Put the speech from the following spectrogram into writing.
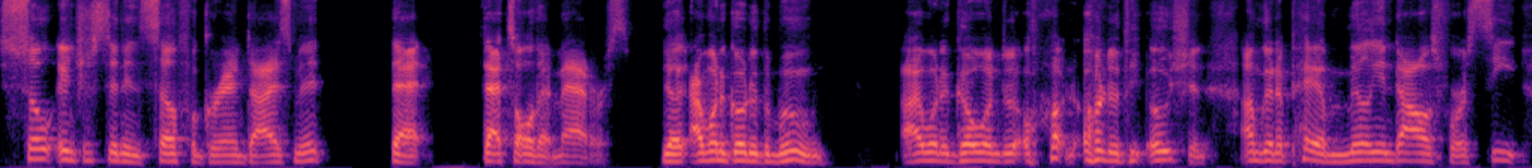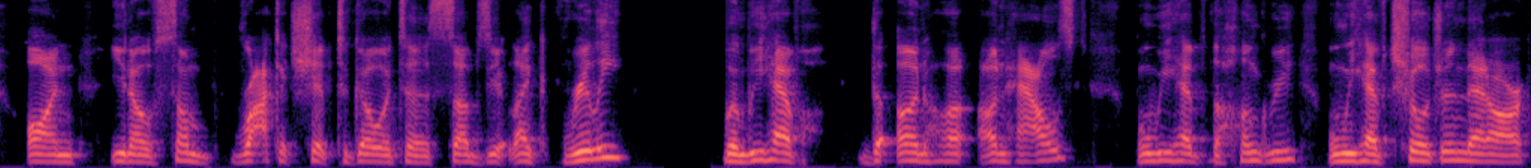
so interested in self aggrandizement that that's all that matters. I want to go to the moon. I want to go under under the ocean. I'm going to pay a million dollars for a seat on, you know, some rocket ship to go into sub zero. Like, really? When we have the un- unhoused, when we have the hungry, when we have children that are,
